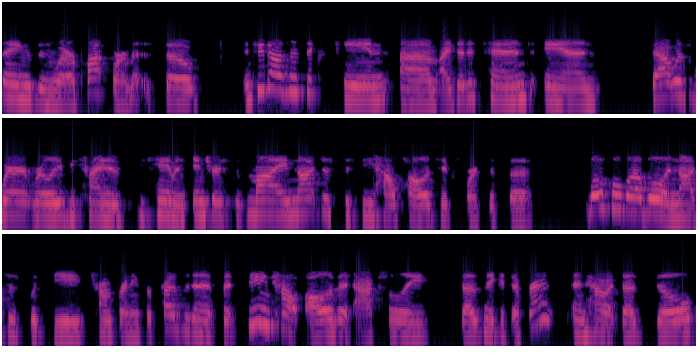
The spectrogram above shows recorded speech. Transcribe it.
things and what our platform is. So in 2016, um, I did attend, and that was where it really be kind of became an interest of mine, not just to see how politics worked at the local level and not just with the Trump running for president, but seeing how all of it actually does make a difference and how it does build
